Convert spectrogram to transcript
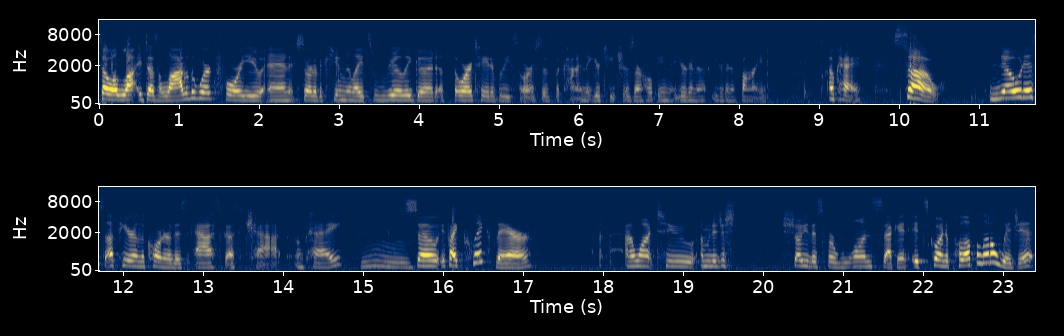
So a lot it does a lot of the work for you and it sort of accumulates really good authoritative resources, the kind that your teachers are hoping that you're gonna you're gonna find. Okay. So notice up here in the corner this ask us chat, okay? Mm. So if I click there, I want to I'm gonna just show you this for one second. It's going to pull up a little widget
